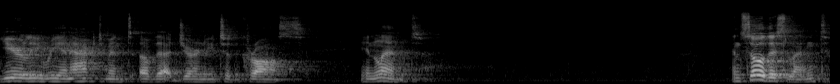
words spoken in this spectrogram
yearly reenactment of that journey to the cross in Lent. And so, this Lent,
